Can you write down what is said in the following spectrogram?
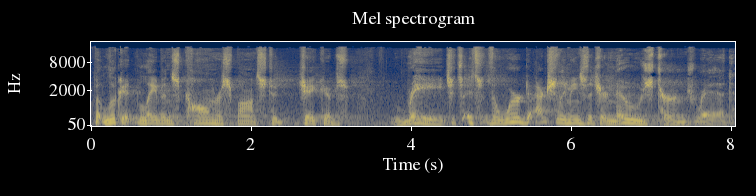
But look at Laban's calm response to Jacob's rage. It's, it's, the word actually means that your nose turns red.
